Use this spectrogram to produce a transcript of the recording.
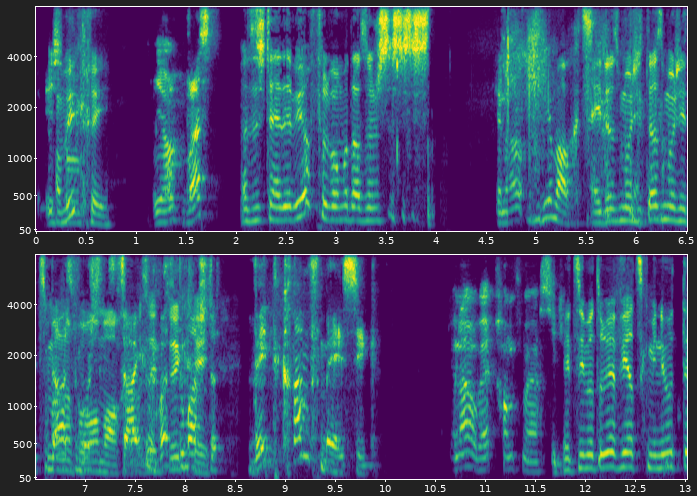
Ist Ah, so- wirklich? Ja, Was? Also ist der der Würfel, wo man da so... genau. Wie macht's? Ey, das muss ich, das muss ich jetzt mal Das noch musst du vormachen. Also Was, jetzt, du machst wirklich. das wettkampfmäßig? Genau, wettkampfmäßig. jetzt sind wir 43 Minuten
